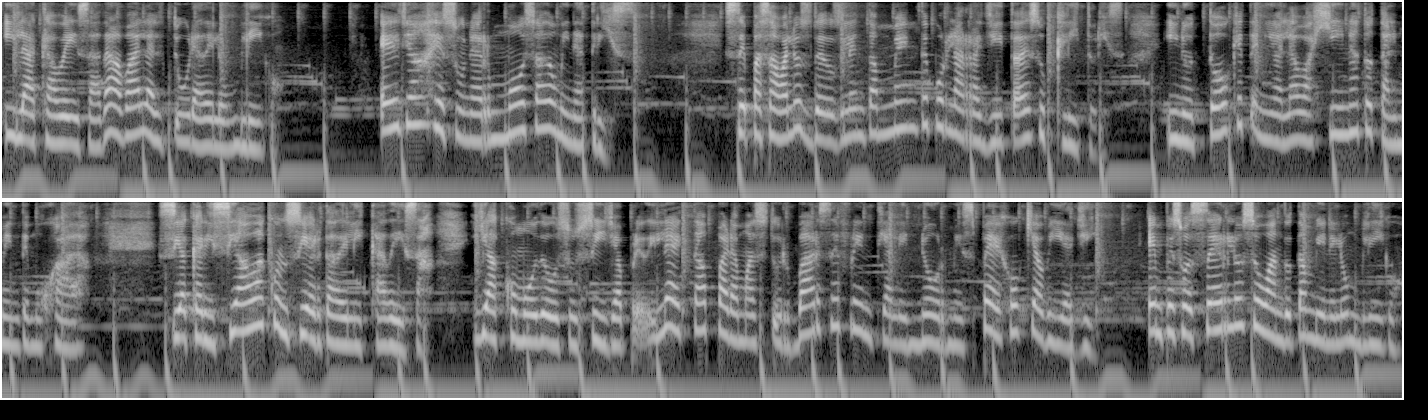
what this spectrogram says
y la cabeza daba a la altura del ombligo. Ella es una hermosa dominatriz. Se pasaba los dedos lentamente por la rayita de su clítoris y notó que tenía la vagina totalmente mojada. Se acariciaba con cierta delicadeza y acomodó su silla predilecta para masturbarse frente al enorme espejo que había allí. Empezó a hacerlo sobando también el ombligo.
